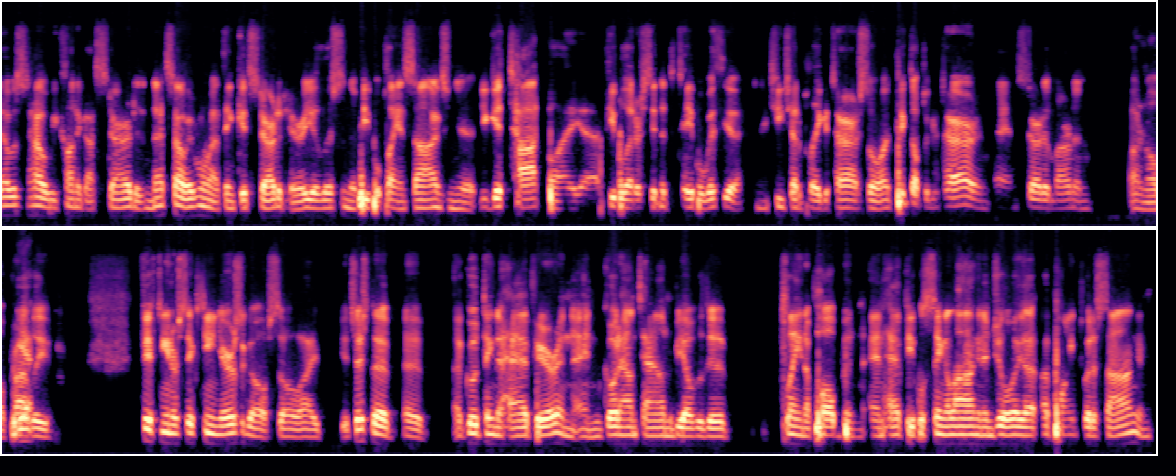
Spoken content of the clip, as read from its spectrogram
that was how we kind of got started, and that's how everyone I think gets started here. You listen to people playing songs, and you you get taught by uh, people that are sitting at the table with you, and they teach how to play guitar. So I picked up the guitar and, and started learning. I don't know, probably. Yeah. 15 or 16 years ago. So I, it's just a, a, a good thing to have here and, and go downtown and be able to play in a pub and, and have people sing along and enjoy a, a point with a song and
